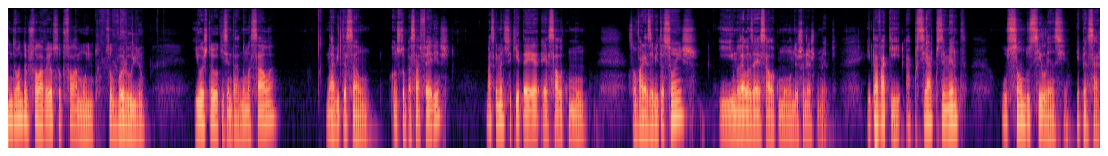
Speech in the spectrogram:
Então ontem vos falava eu sobre falar muito, sobre barulho. E hoje estou aqui sentado numa sala, na habitação onde estou a passar férias. Basicamente isto aqui até é, a sala comum. São várias habitações e uma delas é a sala comum onde eu estou neste momento. E estava aqui a apreciar precisamente o som do silêncio e a pensar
